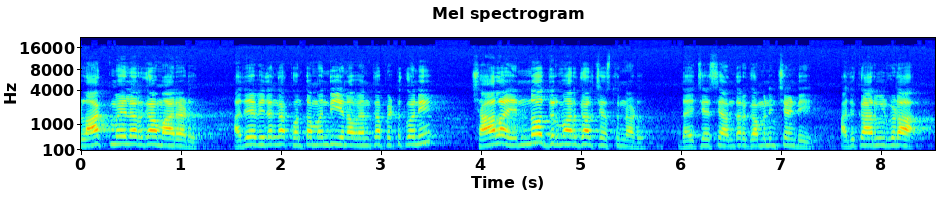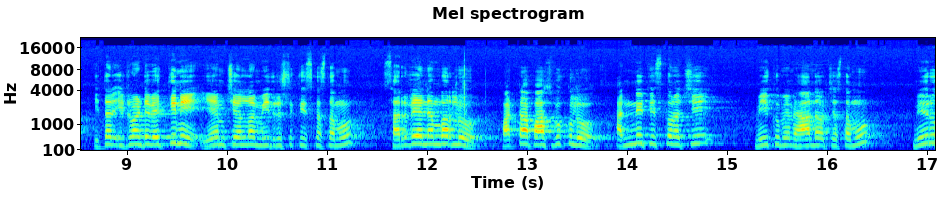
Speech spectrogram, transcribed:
బ్లాక్ మెయిలర్గా మారాడు. అదేవిధంగా కొంతమంది ఈయన వెనక పెట్టుకొని చాలా ఎన్నో దుర్మార్గాలు చేస్తున్నాడు. దయచేసి అందరూ గమనించండి. అధికారులు కూడా ఇతర ఇటువంటి వ్యక్తిని ఏం చేయాలో మీ దృష్టికి తీసుకొస్తాము. సర్వే నెంబర్లు పట్టా పాస్బుక్లు అన్నీ తీసుకొని వచ్చి మీకు మేము హ్యాండ్ ఓవర్ చేస్తాము. మీరు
